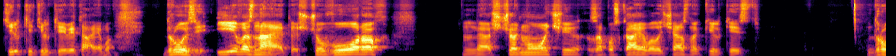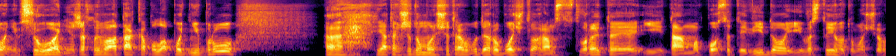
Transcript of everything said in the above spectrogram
тільки-тільки вітаємо, друзі. І ви знаєте, що ворог щоночі запускає величезну кількість дронів. Сьогодні жахлива атака була по Дніпру. Е, Я так вже думаю, що треба буде робочий телеграм створити і там постити відео і вести його, тому що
